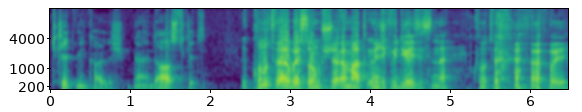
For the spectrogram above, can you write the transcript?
tüketmeyin kardeşim. Yani daha az tüketin. E, Konut ve arabayı sormuşlar ama artık önceki videoyu izlesinler. Konut ve arabayı.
